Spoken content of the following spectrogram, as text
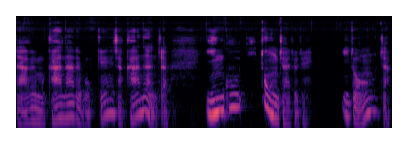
자, 그럼 가나를 볼게. 자, 가는 자, 인구 이동 자료래. 이동. 자,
